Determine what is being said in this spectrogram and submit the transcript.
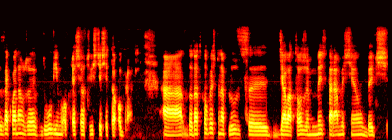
zakładam, że w długim okresie oczywiście się to obroni. A dodatkowo jeszcze na plus działa to, że my staramy się być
